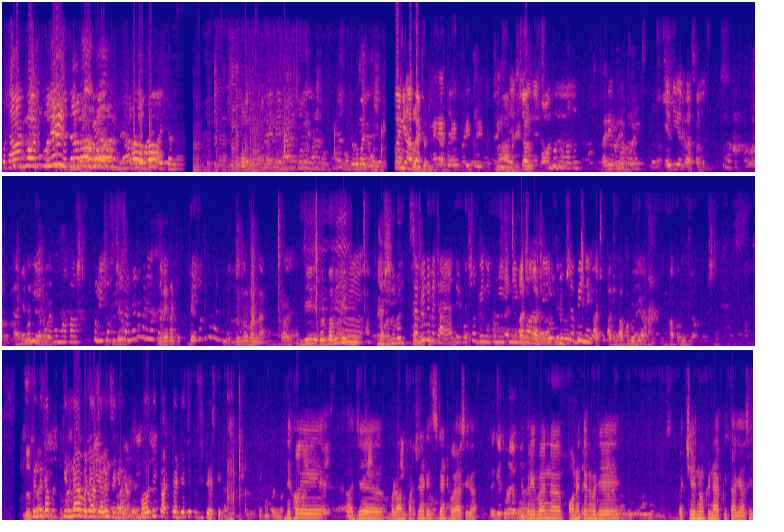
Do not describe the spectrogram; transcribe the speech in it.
ਪਠਾਨਕੋਟ ਪੁਲਿਸ ਕੋਈ ਨਹੀਂ ਆਪ ਬੈਠੋ ਬੜੀ ਬੜੀ ਬੱਚੀ ਚਲ ਵੈਰੀ ਬੜੀ ਇਹਦੀ ਅਰਦਾਸਾਂ ਲੱਗ ਆਗੇ ਨਾ ਪੁਲਿਸ ਅਫਸਰ ਬਣਨਾ ਨਾ ਬੜੇ ਜਿਵੇਂ ਮੈਂ ਚੁੱਪ ਦੇਖੋ ਕਿਤੋਂ ਬਣਨਾ ਦੋਨੋਂ ਬਣਨਾ जी एक मिनट सभी ने बचाया तेरे को सभी ने पुलिस ने भगवान ने सभी ने अच्छा पापा को दिया पापा को दिया ਕਿੰਨੇ ਦਾ ਕਿੰਨਾ ਵੱਡਾ ਚੈਲੰਜ ਸੀਗਾ ਬਹੁਤ ਹੀ ਘੱਟ ਘੰਟੇ ਚ ਤੁਸੀਂ ਟ੍ਰੇਸ ਕੀਤਾ ਦੇਖੋ ਇਹ ਅੱਜ ਬੜਾ ਅਨਫੋਰਚੂਨੇਟ ਇਨਸੀਡੈਂਟ ਹੋਇਆ ਸੀਗਾ ਤਕਰੀਬਨ ਪੌਣੇ 3 ਵਜੇ ਬੱਚੇ ਨੂੰ ਕਿਡਨੈਪ ਕੀਤਾ ਗਿਆ ਸੀ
